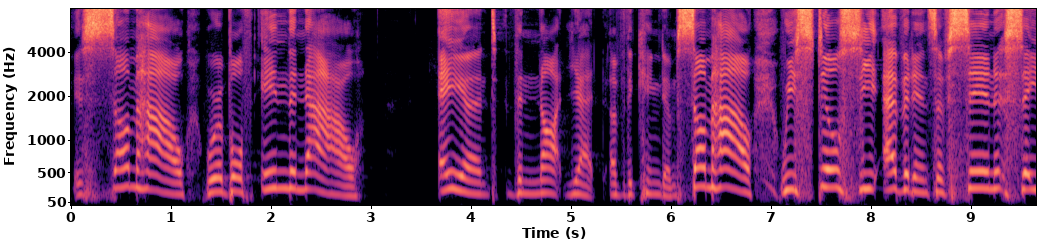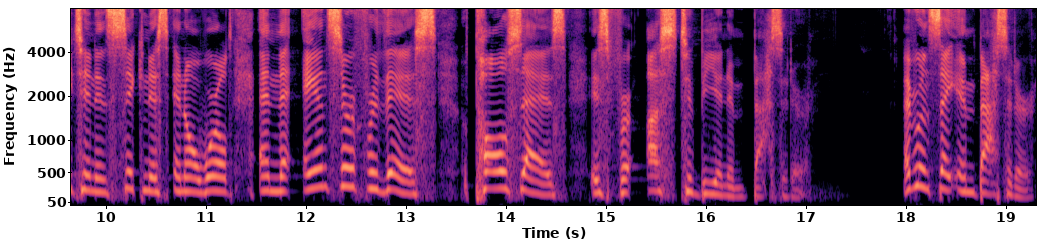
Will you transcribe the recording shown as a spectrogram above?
is somehow we're both in the now and the not yet of the kingdom. Somehow we still see evidence of sin, Satan, and sickness in our world. And the answer for this, Paul says, is for us to be an ambassador. Everyone say ambassador.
